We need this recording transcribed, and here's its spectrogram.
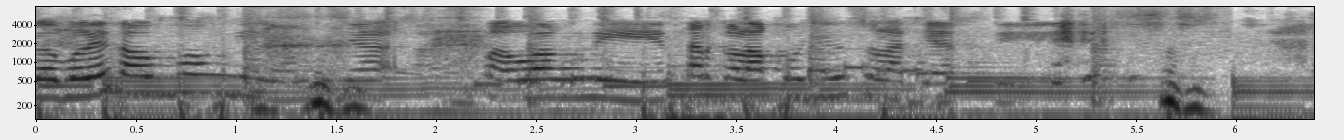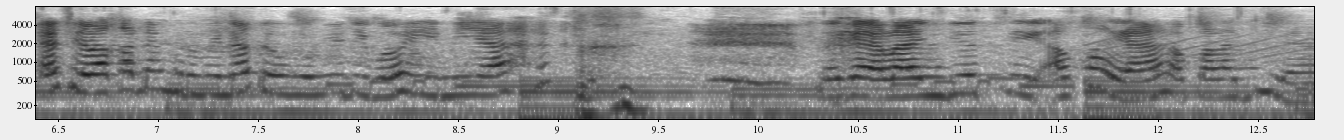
Gak boleh sombong nih yang punya pawang nih. Ntar kalau aku nyusul hati-hati. eh silakan yang berminat hubungi di bawah ini ya. Oke lanjut sih apa ya? Apalagi ya?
